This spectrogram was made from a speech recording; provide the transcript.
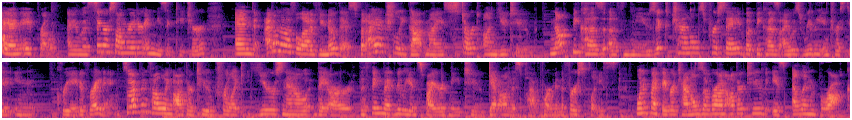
Hi, I'm April. I am a singer-songwriter and music teacher, and I don't know if a lot of you know this, but I actually got my start on YouTube. Not because of music channels per se, but because I was really interested in creative writing. So I've been following AuthorTube for like years now. They are the thing that really inspired me to get on this platform in the first place. One of my favorite channels over on AuthorTube is Ellen Brock.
